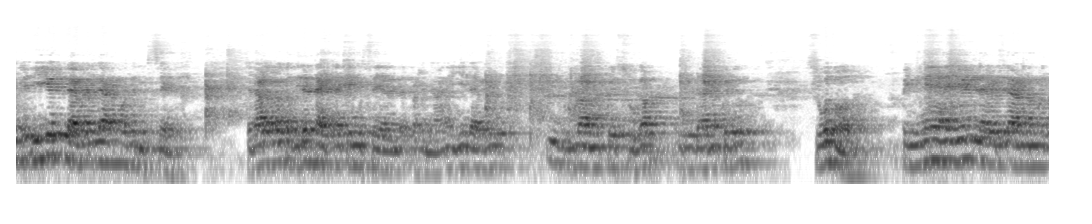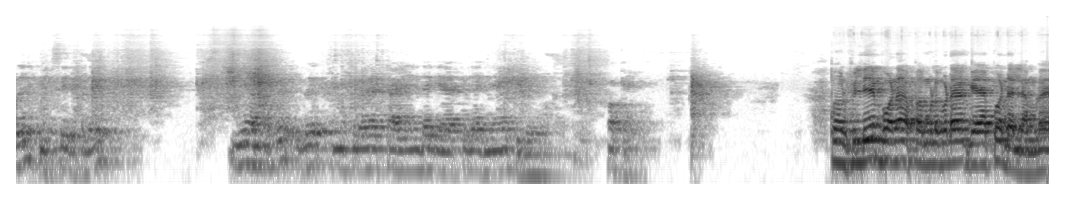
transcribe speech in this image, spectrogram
ഇത് ഈ ഒരു ലെവലിലാണ് നമ്മൾ മിസ് ചെയ്യുന്നത്. ചില ആളുകളൊക്കെ ഇതിലും ടൈറ്റാക്കി മിസ് ചെയ്യാറുണ്ട്. പക്ഷേ ഞാൻ ഈ ലെവലിൽ നമുക്ക് സുഖം ഇടാനൊക്കെ ഒരു സുഖം തോന്നുന്നു. അപ്പം ഇങ്ങനെയാണ് ഈ ഒരു ലെവലിലാണ് നമ്മളത് മിക്സ് ചെയ്തിട്ടുള്ളത് ഇനി നമുക്ക് ഇത് നമുക്ക് ടൈലിന്റെ ഗ്യാപ്പിൽ എങ്ങനെ ഫില്ല് ചെയ്യണം ഓക്കെ അപ്പോൾ ഫില്ല് ചെയ്യാൻ പോകണം അപ്പോൾ നമ്മളിവിടെ ഗ്യാപ്പ് ഉണ്ടല്ലോ. നമ്മുടെ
